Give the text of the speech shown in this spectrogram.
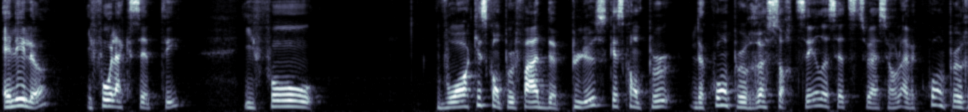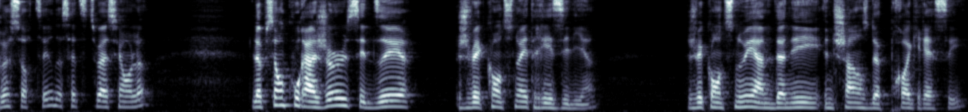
elle est là. Il faut l'accepter. Il faut voir qu'est-ce qu'on peut faire de plus, qu'est-ce qu'on peut, de quoi on peut ressortir de cette situation-là, avec quoi on peut ressortir de cette situation-là. L'option courageuse, c'est de dire, je vais continuer à être résilient, je vais continuer à me donner une chance de progresser,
